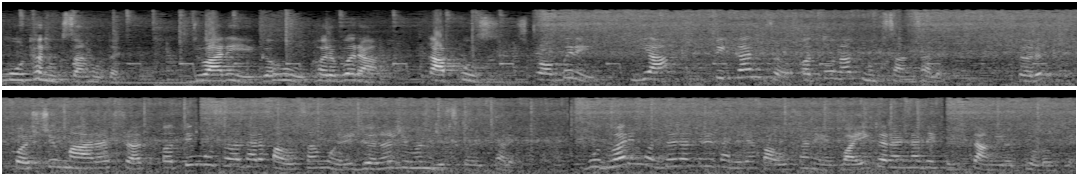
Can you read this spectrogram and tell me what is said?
मोठं नुकसान होत आहे ज्वारी गहू हरभरा कापूस स्ट्रॉबेरी या पिकांचं अतोनात नुकसान झालं. तर पश्चिम महाराष्ट्रात अतिमुसळधार पावसामुळे जनजीवन विस्कळीत झाले. बुधवारी मध्यरात्री झालेल्या पावसाने वाईकरांना देखील चांगलंच झोडवले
